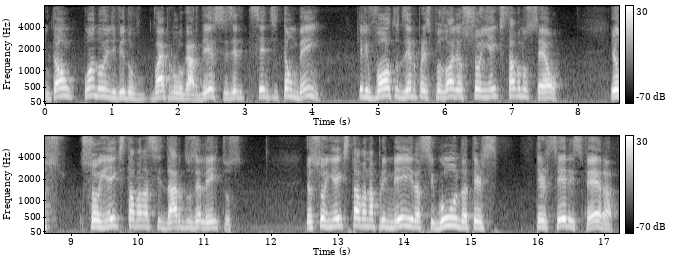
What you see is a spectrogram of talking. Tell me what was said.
Então, quando o indivíduo vai para um lugar desses, ele se sente tão bem que ele volta dizendo para a esposa: Olha, eu sonhei que estava no céu. Eu sonhei que estava na cidade dos eleitos. Eu sonhei que estava na primeira, segunda, terceira terceira esfera.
